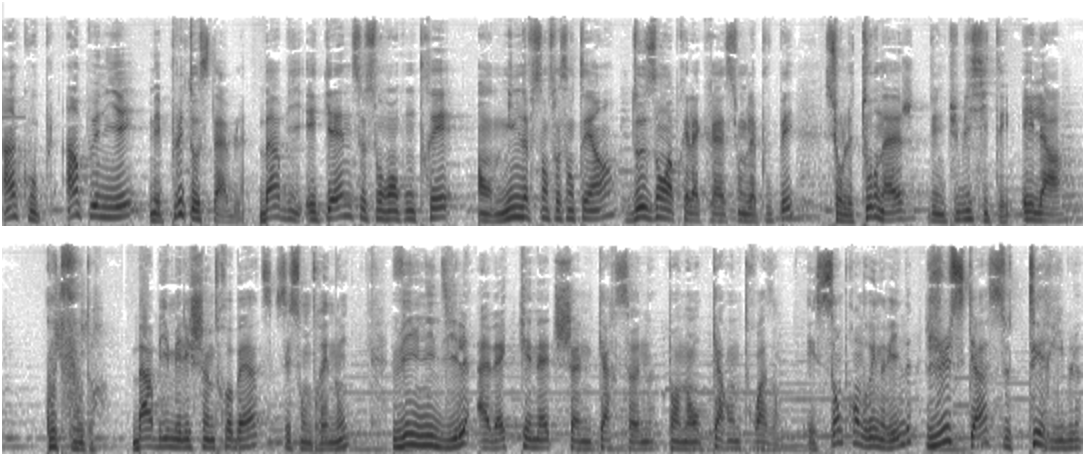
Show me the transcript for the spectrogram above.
Un couple un peu niais mais plutôt stable. Barbie et Ken se sont rencontrés en 1961, deux ans après la création de la poupée, sur le tournage d'une publicité. Et là, coup de foudre. Barbie Millicent Roberts, c'est son vrai nom, vit une idylle avec Kenneth Sean Carson pendant 43 ans. Et sans prendre une ride, jusqu'à ce terrible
